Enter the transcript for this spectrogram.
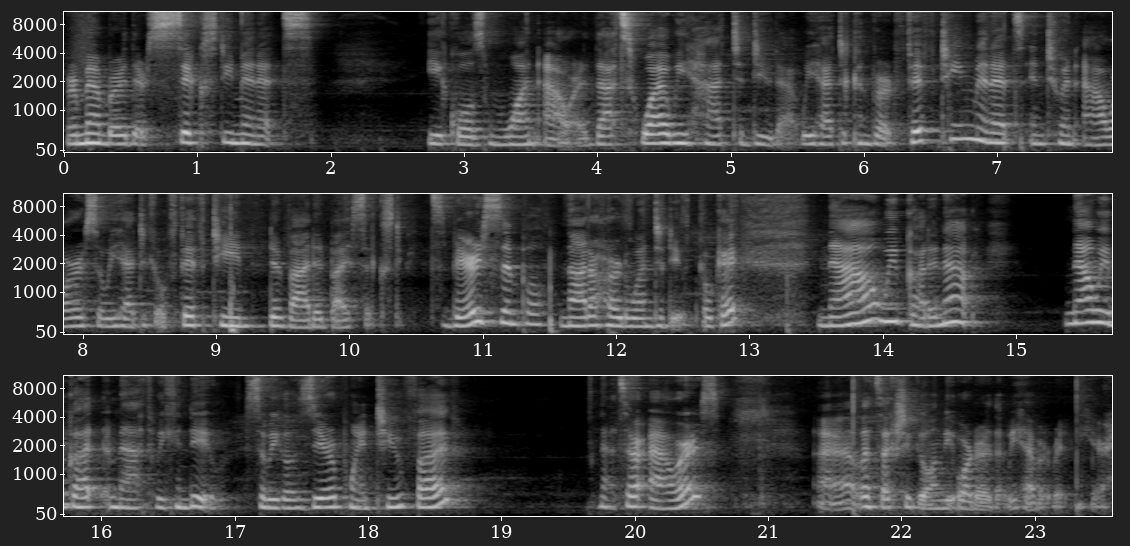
Remember, there's 60 minutes equals one hour. That's why we had to do that. We had to convert 15 minutes into an hour, so we had to go 15 divided by 60. It's very simple, not a hard one to do, okay? Now we've got an hour. Now we've got a math we can do. So we go 0 0.25, that's our hours. Uh, let's actually go in the order that we have it written here.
